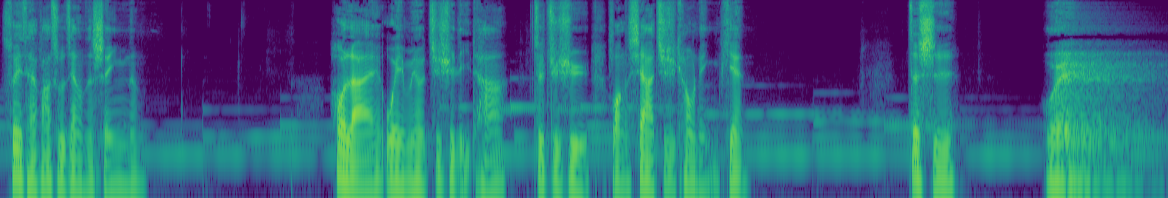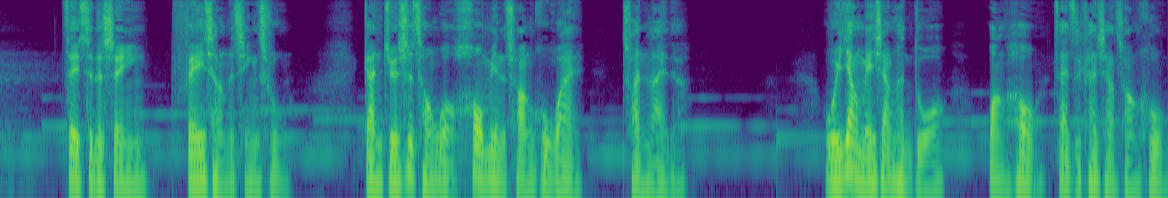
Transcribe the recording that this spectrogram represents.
所以才发出这样的声音呢？后来我也没有继续理他，就继续往下继续看我的影片。这时，喂，这一次的声音非常的清楚，感觉是从我后面的窗户外传来的。我一样没想很多，往后再次看向窗户。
